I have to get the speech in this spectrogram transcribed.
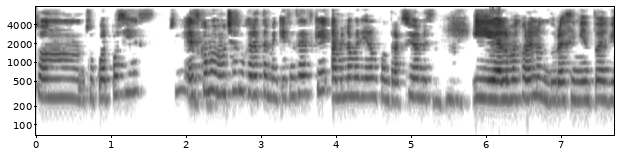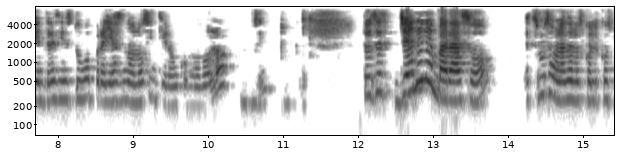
son, su cuerpo sí es, Es como muchas mujeres también que dicen, ¿sabes qué? A mí no me dieron contracciones. Y a lo mejor el endurecimiento del vientre sí estuvo, pero ellas no lo sintieron como dolor. ¿sí? Entonces, ya en el embarazo, estamos hablando de los cólicos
